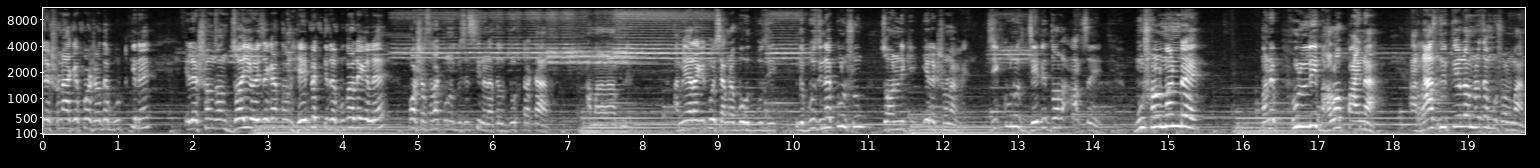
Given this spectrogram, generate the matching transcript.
ইলেকশনে আগে পয়সাতে বুট কিনে ইলেকশন যখন জয়ী হয়ে যায় তখন সেই ব্যক্তিরা বোকালে গেলে পয়সা ছাড়া কোনো কিছু চিনে না, তাহলে দোষ টাকা আমার আর আপনি আমি এর আগে কইছি, আমরা বহুত বুঝি, কিন্তু বুঝি না কোন শুন, যখন নাকি ইলেকশন আসে, যে কোনো যেটি দল আছে, মুসলমানরে মানে ফুললি ভালো পায় না। আর রাজনীতি হলো আমরা যে মুসলমান।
